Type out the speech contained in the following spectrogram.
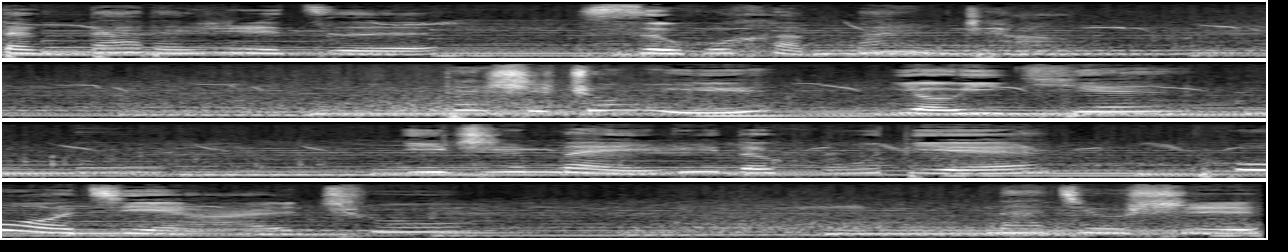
等待的日子似乎很漫长，但是终于有一天，一只美丽的蝴蝶破茧而出。那就是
